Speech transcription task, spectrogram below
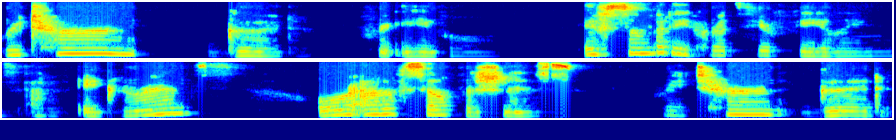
return good for evil. If somebody hurts your feelings out of ignorance or out of selfishness, return good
